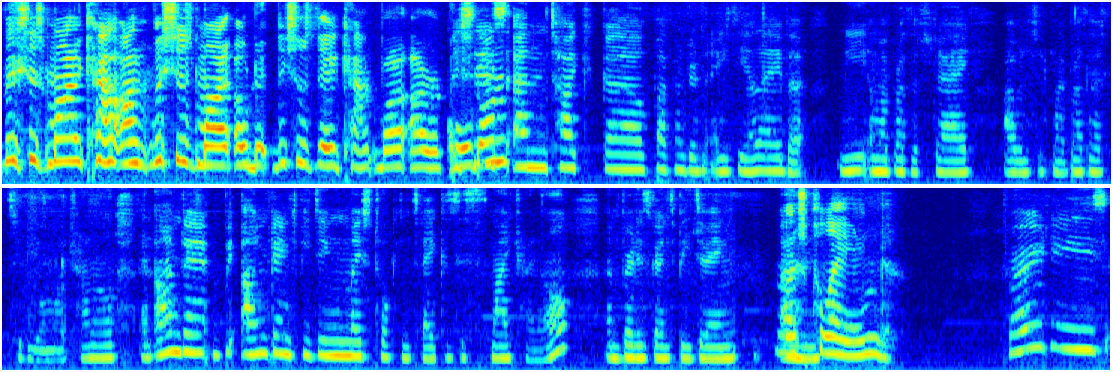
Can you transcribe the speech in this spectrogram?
this is my account. and this is my oh this is the account where I record This on. is um Tiger Girl 580 LA, but me and my brother today. I wanted my brother to be on my channel, and I'm going. I'm going to be doing most talking today because this is my channel, and Brody's going to be doing. Um, playing. Brody's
